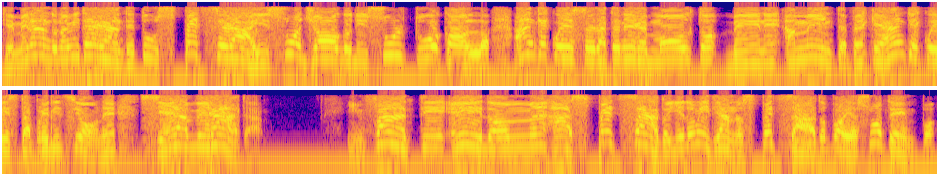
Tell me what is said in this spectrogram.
che menando una vita errante tu spezzerai il suo gioco di sul tuo collo. Anche questo è da tenere molto bene a mente, perché anche questa predizione si è avverata. Infatti Edom ha spezzato, gli Edomiti hanno spezzato poi a suo tempo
